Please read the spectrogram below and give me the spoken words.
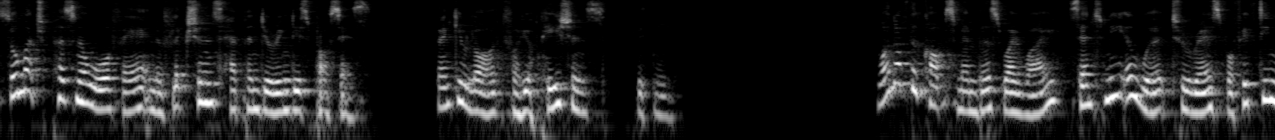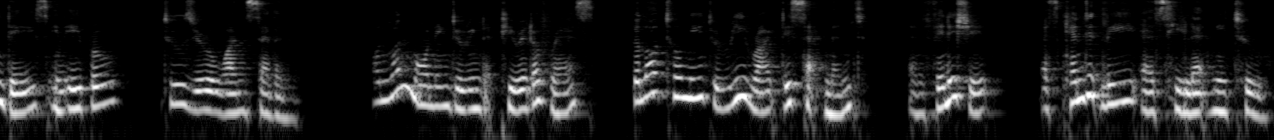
So much personal warfare and afflictions happen during this process. Thank you, Lord, for your patience with me. One of the corps members, YY, sent me a word to rest for 15 days in April 2017. On one morning during that period of rest, the Lord told me to rewrite this segment and finish it as candidly as He led me to.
